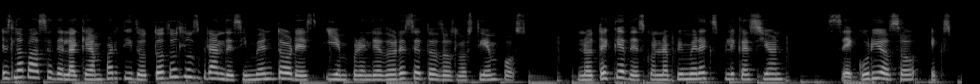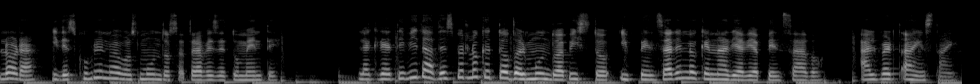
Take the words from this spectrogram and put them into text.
es la base de la que han partido todos los grandes inventores y emprendedores de todos los tiempos. No te quedes con la primera explicación. Sé curioso, explora y descubre nuevos mundos a través de tu mente. La creatividad es ver lo que todo el mundo ha visto y pensar en lo que nadie había pensado. Albert Einstein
